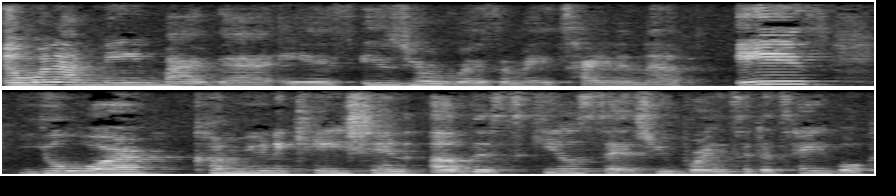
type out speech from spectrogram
And what I mean by that is is your resume tight enough? Is your communication of the skill sets you bring to the table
